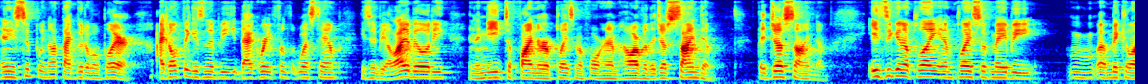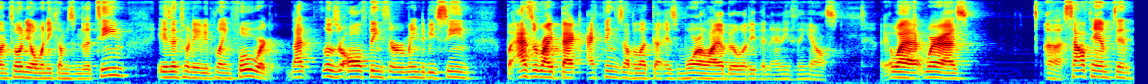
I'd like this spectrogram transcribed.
and he's simply not that good of a player. I don't think he's going to be that great for West Ham. He's going to be a liability, and they need to find a replacement for him. However, they just signed him. They just signed him. Is he going to play in place of maybe mm, uh, Antonio when he comes into the team? Is Antonio going to be playing forward? That those are all things that remain to be seen. But as a right back, I think Zabaleta is more a liability than anything else. Whereas uh, Southampton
